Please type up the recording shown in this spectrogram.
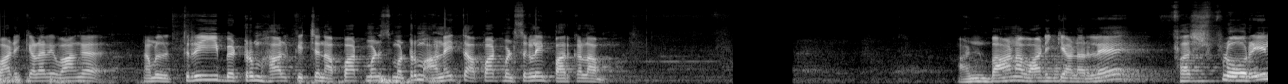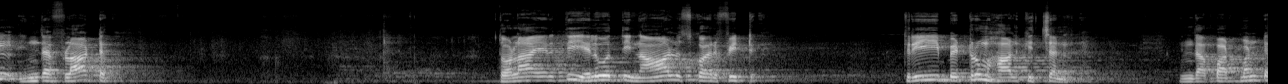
வாடிக்கையாளரை வாங்க. நமது three bedroom hall kitchen apartments மற்றும் அனைத்து அப்பார்ட்மெண்ட்ஸ்களையும் பார்க்கலாம். அன்பான வாடிக்கையாளர்களே ஃபர்ஸ்ட் ஃப்ளோரில் இந்த ஃப்ளாட் தொள்ளாயிரத்தி எழுவத்தி நாலு square feet three bedroom hall kitchen இந்த அப்பார்ட்மெண்ட்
